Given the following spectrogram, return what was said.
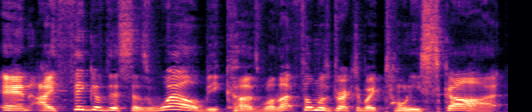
And I think of this as well because, well, that film was directed by Tony Scott.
